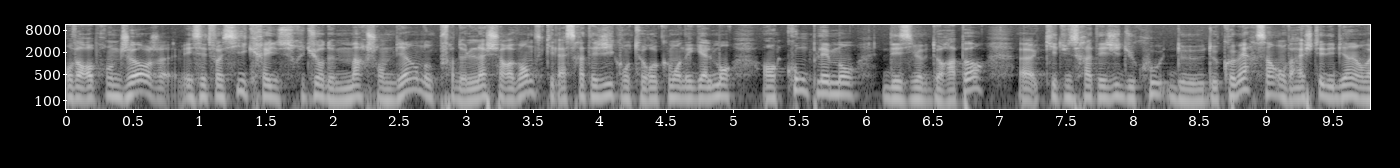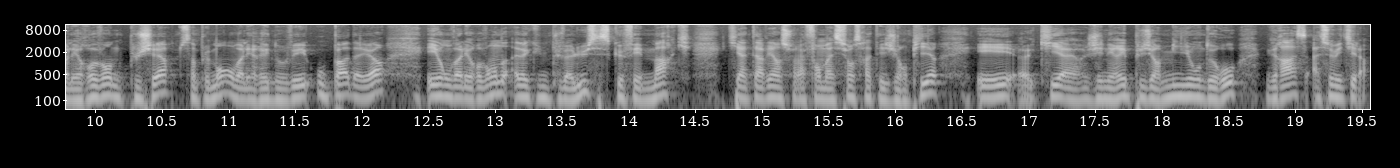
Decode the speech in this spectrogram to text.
On va reprendre Georges, mais cette fois-ci, il crée une structure de marchand de biens, donc pour faire de l'achat-revente, qui est la stratégie qu'on te recommande également en complément des immeubles de rapport, euh, qui est une stratégie du coup de, commerce. Hein. On va acheter des biens et on va les revendre plus cher, tout simplement. On va les rénover ou pas d'ailleurs, et on va les revendre avec une plus-value. C'est ce que fait Marc, qui intervient sur la formation stratégie empire et euh, qui a généré plusieurs millions d'euros grâce à ce métier-là.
